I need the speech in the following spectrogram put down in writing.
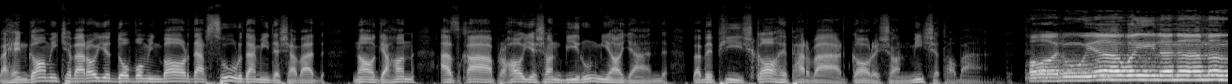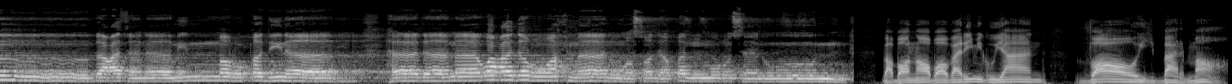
و هنگامی که برای دومین بار در سور دمیده شود ناگهان از قبرهایشان بیرون میآیند و به پیشگاه پروردگارشان میشتابند. قالوا يا ويلنا من بعثنا من مرقدنا. هذا ما وعد الرحمن وصدق المرسلون. و با ناباوری می‌گویند وای بر ما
